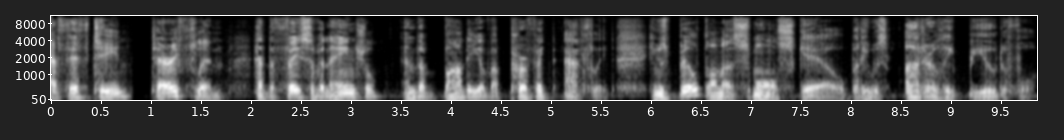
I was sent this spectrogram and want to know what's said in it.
At 15, Terry Flynn had the face of an angel and the body of a perfect athlete. He was built on a small scale, but he was utterly beautiful.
